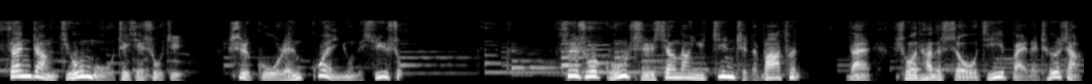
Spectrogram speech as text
三丈九亩这些数据是古人惯用的虚数。虽说骨尺相当于金尺的八寸，但说他的首级摆在车上，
